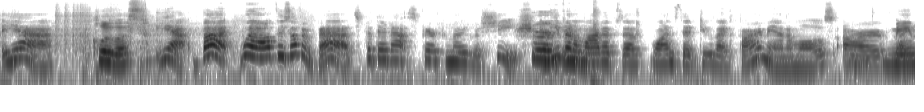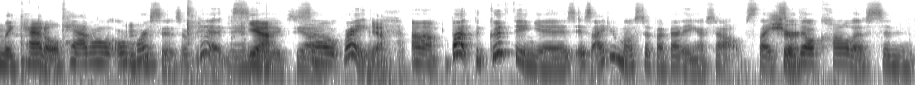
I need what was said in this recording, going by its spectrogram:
yeah, Clueless. Yeah, but well, there's other vets, but they're not very familiar with sheep. Sure. And even a Mhm. lot of the ones that do like farm animals are like, Mainly cattle. cattle or Mhm. horses or pigs. And Yeah. pigs, yeah. So right. Yeah. Um, but the good thing is, is I do most of our vetting ourselves. Like Sure. so, they'll call us and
